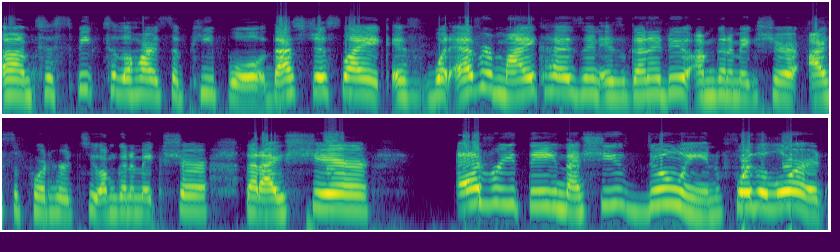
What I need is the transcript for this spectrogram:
um, to speak to the hearts of people. That's just like if whatever my cousin is gonna do i'm gonna make sure i support her too. I'm gonna make sure that i share everything that she's doing for the Lord,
